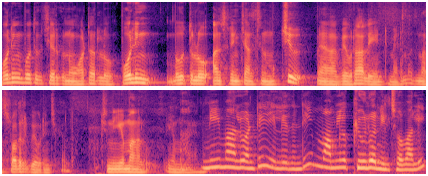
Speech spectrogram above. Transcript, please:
పోలింగ్ బూత్కు చేరుకున్న ఓటర్లు పోలింగ్ బూత్లో అనుసరించాల్సిన ముఖ్య వివరాలు ఏంటి మేడం? అది మా సోదరులకు వివరించగలరు? నియమాలు నియమాలు అంటే ఏం లేదండి. మామూలుగా క్యూలో నిల్చోవాలి.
